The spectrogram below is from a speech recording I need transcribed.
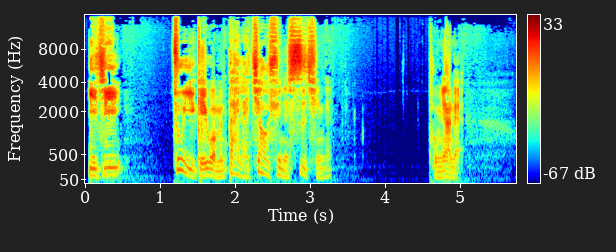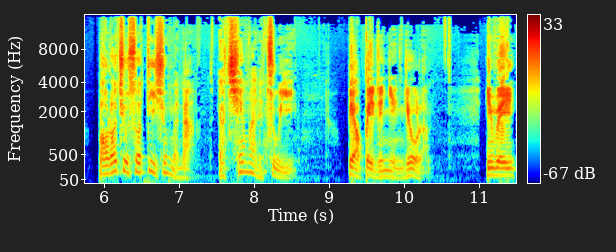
以及足以给我们带来教训的事情呢？同样的，保罗就说：“弟兄们呐，要千万的注意，不要被人引诱了，因为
